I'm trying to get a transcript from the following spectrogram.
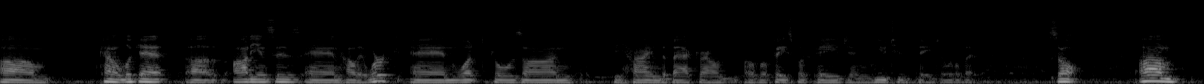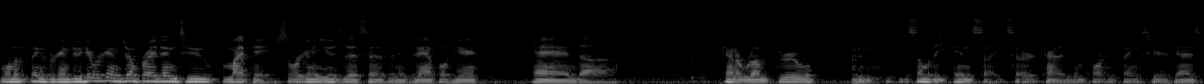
um, kind of look at uh, audiences and how they work and what goes on behind the background of a Facebook page and YouTube page a little bit. So, um, one of the things we're going to do here, we're going to jump right into my page. So we're going to use this as an example here and uh, kind of run through some of the insights are kind of the important things here, guys.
